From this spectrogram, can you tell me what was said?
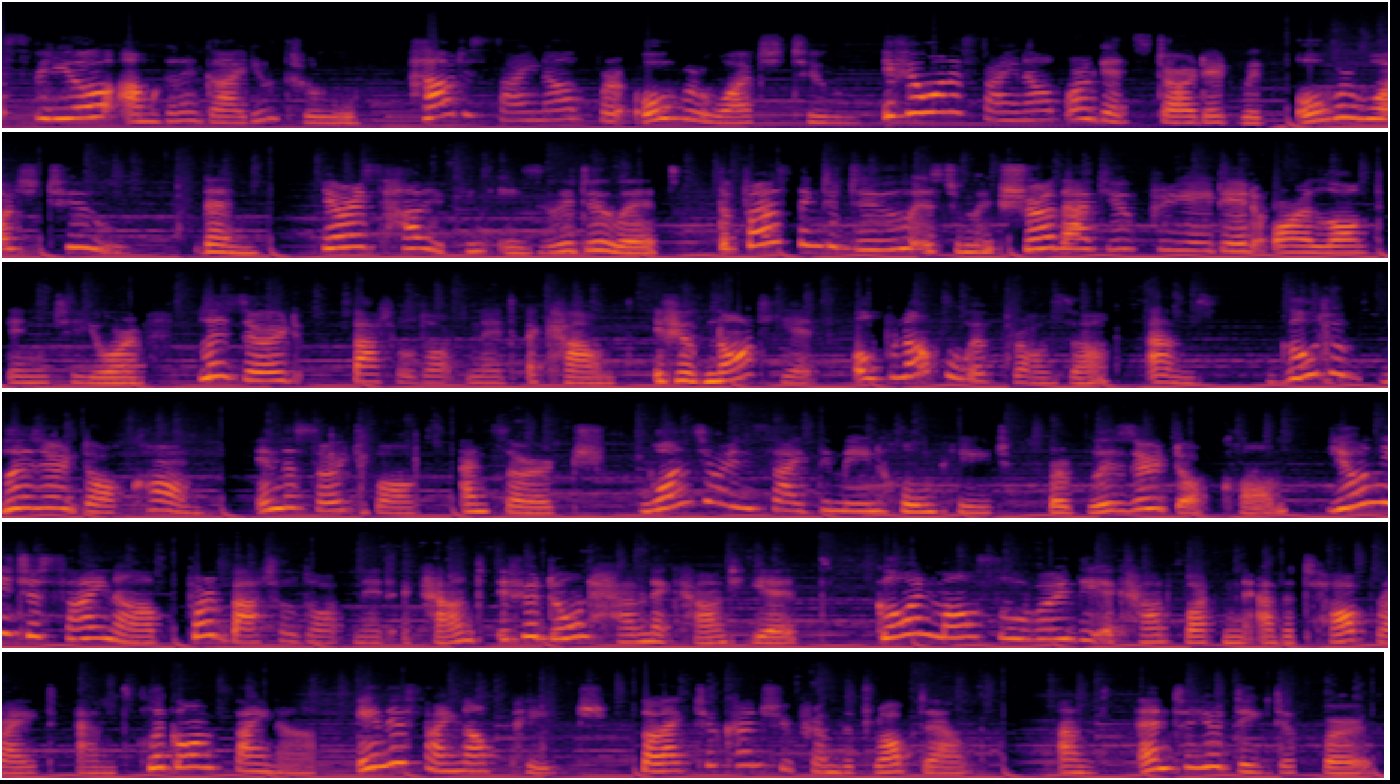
this video, I'm gonna guide you through how to sign up for Overwatch 2. If you want to sign up or get started with Overwatch 2, then here is how you can easily do it. The first thing to do is to make sure that you've created or logged into your Blizzard Battle.net account. If you've not yet, open up a web browser and Go to blizzard.com in the search box and search. Once you're inside the main homepage for blizzard.com, you'll need to sign up for battle.net account if you don't have an account yet. Go and mouse over the account button at the top right and click on sign up. In the sign up page, select your country from the drop down and enter your date of birth.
